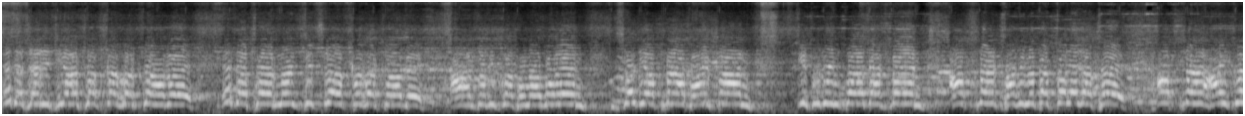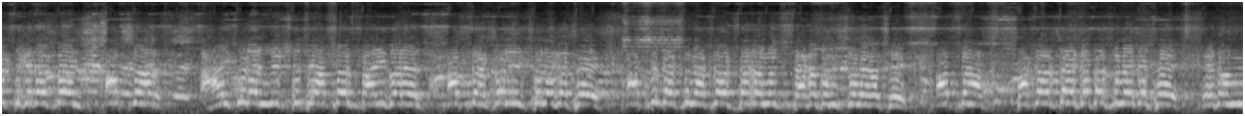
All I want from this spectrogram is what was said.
এদেশের ইতিহাস রক্ষা করতে হবে, এদেশের মানচিত্র রক্ষা করতে হবে। আর যদি কথা না বলেন, যদি আপনারা ভয় পান কিছুদিন পরে দেখবেন আপনার স্বাধীনতা চলে গেছে। আপনার হাইকোর্ট থেকে দেখবেন আপনার হাইকোর্টের নির্দেশে আপনার বাড়িঘরের আপনার দলিল চলে গেছে। আপনি দেখবেন আপনার জায়গা জায়গা জমি চলে গেছে। আপনার থাকার জায়গা থাকবে না গেছে এজন্য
